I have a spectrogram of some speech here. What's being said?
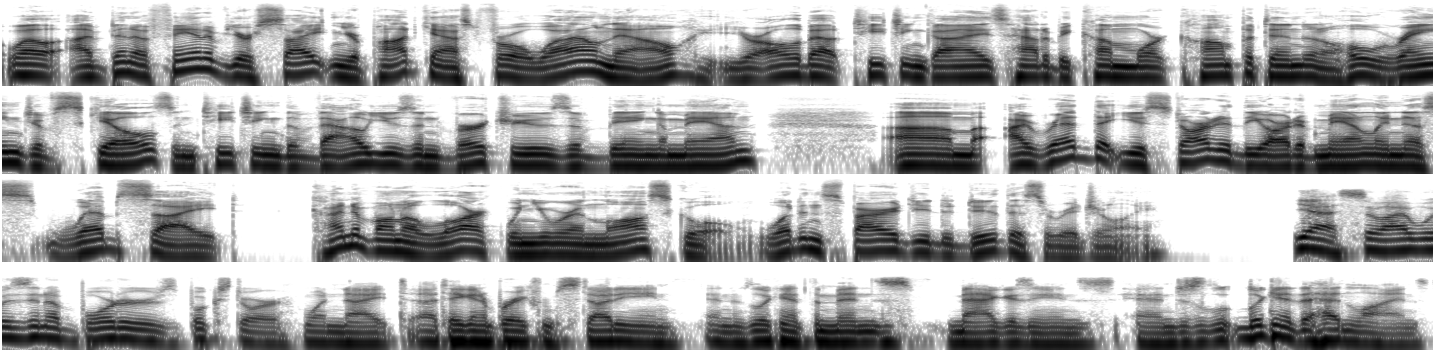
Well, I've been a fan of your site and your podcast for a while now. You're all about teaching guys how to become more competent in a whole range of skills and teaching the values and virtues of being a man. Um, I read that you started the Art of Manliness website kind of on a lark when you were in law school. What inspired you to do this originally? Yeah, so I was in a Borders bookstore one night, uh, taking a break from studying, and was looking at the men's magazines and just looking at the headlines.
